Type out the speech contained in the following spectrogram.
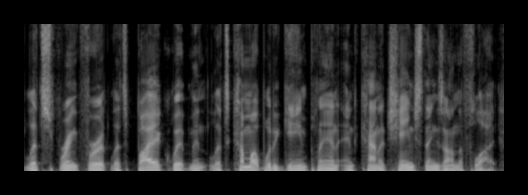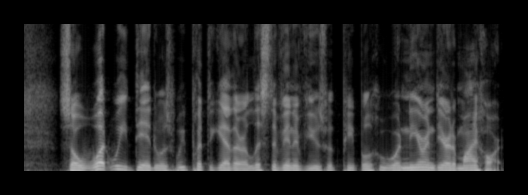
let's spring for it let's buy equipment let's come up with a game plan and kind of change things on the fly. So what we did was we put together a list of interviews with people who were near and dear to my heart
